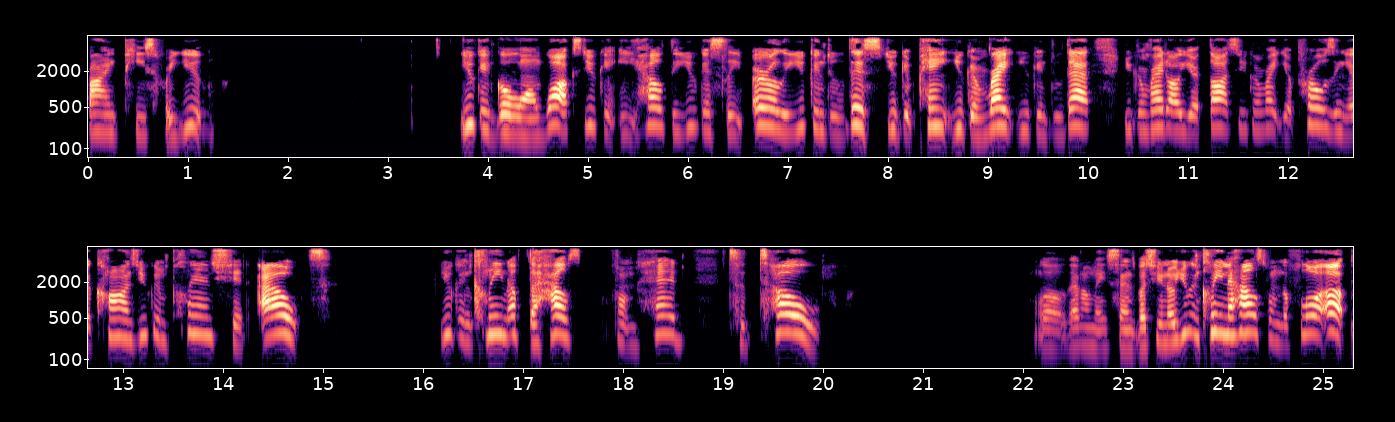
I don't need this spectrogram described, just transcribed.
find peace for you. You can go on walks, you can eat healthy, you can sleep early, you can do this, you can paint, you can write, you can do that, you can write all your thoughts, you can write your pros and your cons, you can plan shit out. You can clean up the house from head to toe. Well, that don't make sense, but you know, you can clean the house from the floor up.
